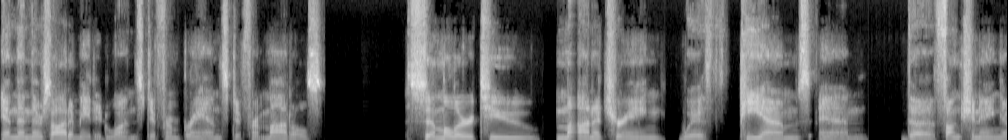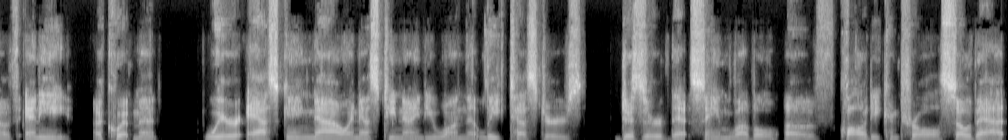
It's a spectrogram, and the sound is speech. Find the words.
and then there's automated ones, different brands, different models. Similar to monitoring with PMs and the functioning of any equipment, we're asking now in ST91 that leak testers deserve that same level of quality control so that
